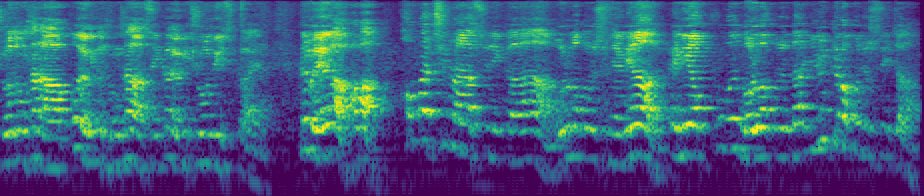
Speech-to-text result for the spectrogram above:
주어 동사 나왔고 여기도 동사 나왔으니까 여기 주어도 있을 거 아니야. 그럼 얘가 봐봐. 헛맞춤 나왔으니까 뭘 바꿔줄 수 있냐면 애니어 품은 뭘 바꿔준다? 이렇게 바꿔줄 수 있잖아.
